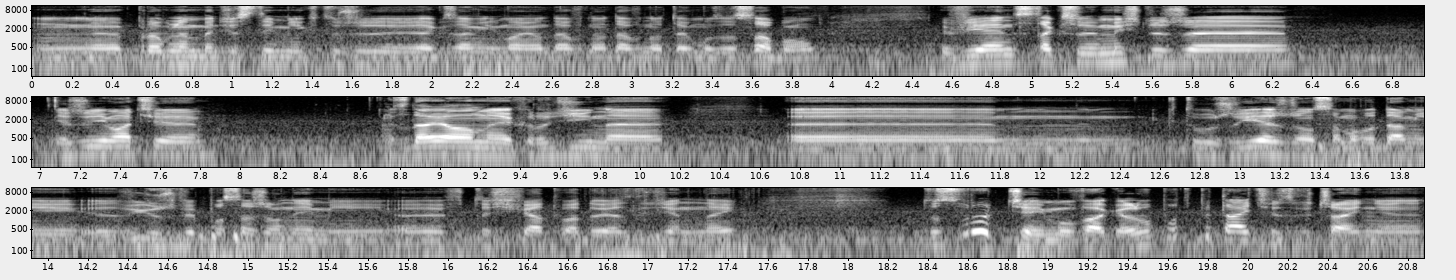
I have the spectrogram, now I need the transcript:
Mm, Problem będzie z tymi, którzy egzamin mają dawno, dawno temu za sobą. Więc tak sobie myślę, że jeżeli macie znajomych, rodzinę, em, którzy jeżdżą samochodami już wyposażonymi e, w te światła do jazdy dziennej, to zwróćcie im uwagę albo podpytajcie zwyczajnie,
